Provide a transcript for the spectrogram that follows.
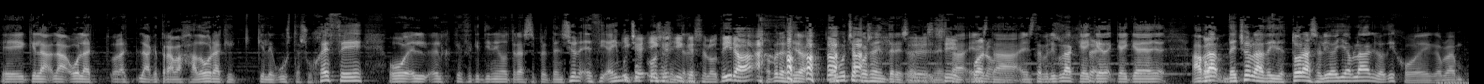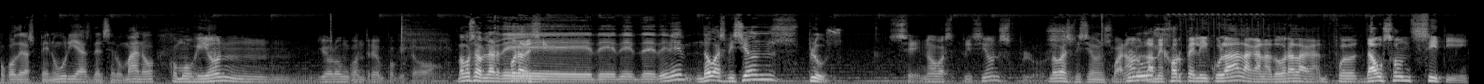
eh, que la, la- o, la, o la- trabajadora que, que le gusta a su jefe, o el, el jefe que tiene otras pretensiones. Es decir, hay Y muchas que, y cosas que- y que se lo tira. No, pero es decir, hay muchas cosas interesantes Eh, en, sí, esta, en esta- en esta película que hay Sí. que, que hay que De hecho, la directora salió ahí a hablar y lo dijo, que hablar un poco de las penurias del ser humano. Como guion, yo lo encontré un poquito. Vamos a hablar de, Fuera de de, de, de- de- de Novas Visions Plus. Sí, Novas Visions Plus. Visions Bueno, Plus. la mejor película, la ganadora la- fue Dawson City,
